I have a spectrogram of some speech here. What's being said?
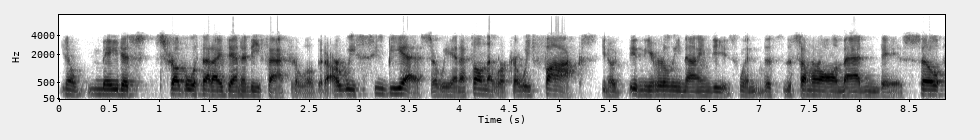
you know made us struggle with that identity factor a little bit. Are we CBS? Are we NFL Network? Are we Fox? You know, in the early '90s when the, the Summerall Madden days. So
